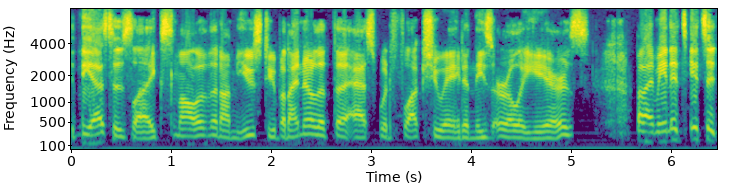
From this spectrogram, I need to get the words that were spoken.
Um, the S is like smaller than I'm used to, but I know that the S would fluctuate in these early years. But I mean, it's it's a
